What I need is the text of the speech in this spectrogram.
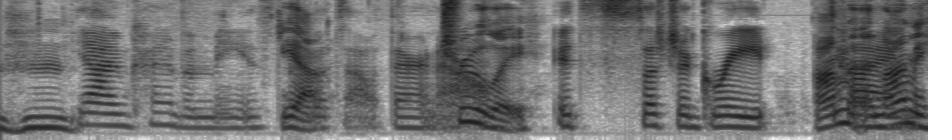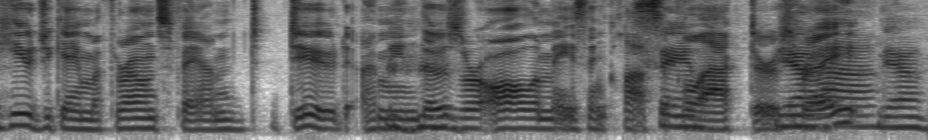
Mm-hmm. Yeah, I'm kind of amazed Yeah. at what's out there now. Truly. It's such a great I'm, and. I'm a huge Game of Thrones fan, dude. I mean, those mm-hmm. are all amazing classical Same. actors, Yeah. right? Yeah.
